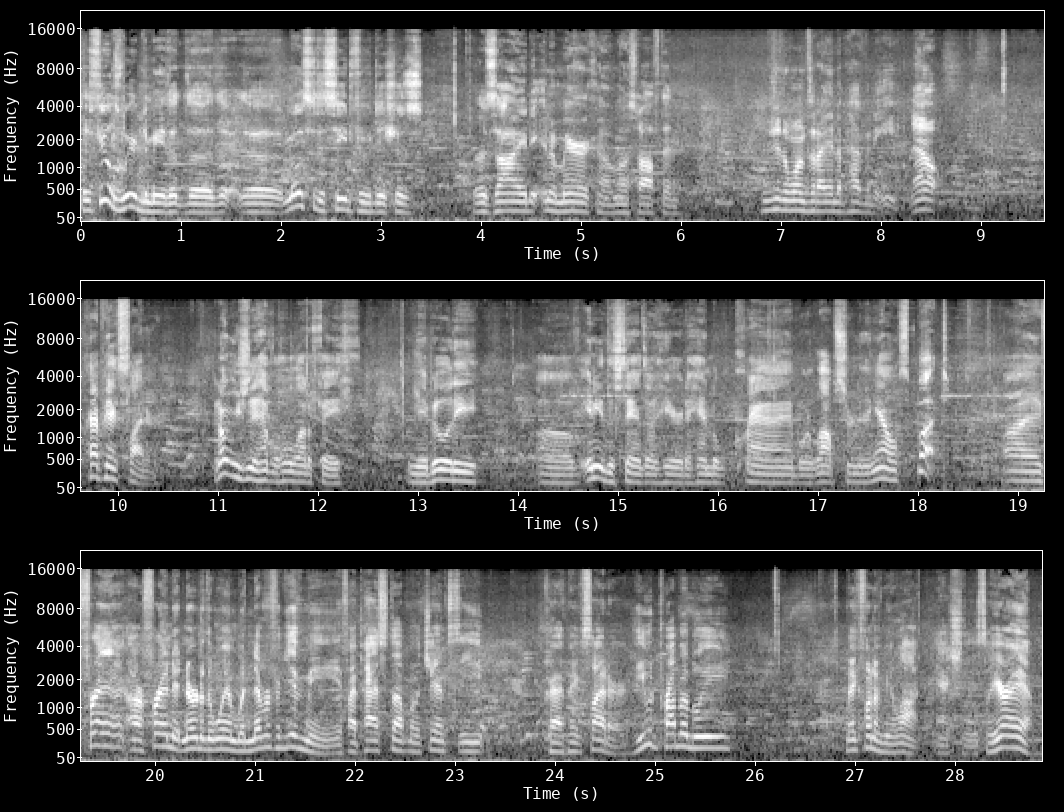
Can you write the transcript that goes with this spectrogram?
It feels weird to me that the, the, the most of the seafood dishes reside in America most often. Usually the ones that I end up having to eat. Now, crab cake slider. I don't usually have a whole lot of faith in the ability of any of the stands out here to handle crab or lobster or anything else, but my friend, our friend at Nerd of the Wind would never forgive me if I passed up on a chance to eat crab cake slider. He would probably make fun of me a lot, actually. So here I am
